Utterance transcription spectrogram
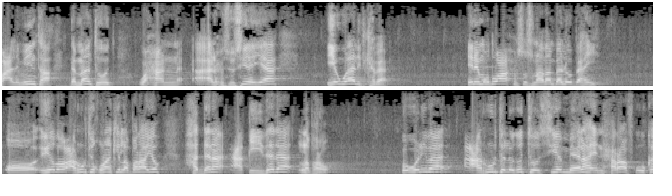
macallimiinta dhammaantood waxaan aan xusuusinayaa iyo waalidkaba inay mawduuca xusuusnaadaan baa loo baahan yahi oo iyadoo carruurtii qur'aankii la baraayo haddana caqiidada la baro oo weliba carruurta laga toosiyo meelaha inxiraafka uu ka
